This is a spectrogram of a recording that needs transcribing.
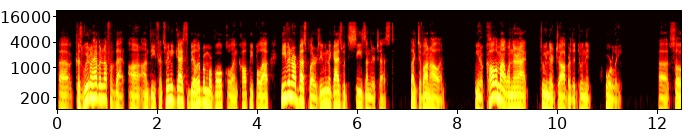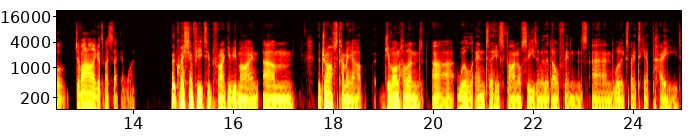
Because uh, we don't have enough of that on, on defense. We need guys to be a little bit more vocal and call people out. Even our best players, even the guys with C's on their chest, like Jevon Holland. You know, call them out when they're not doing their job or they're doing it poorly. Uh, so Jevon Holland gets my second one. Quick question for you two before I give you mine. Um, the draft's coming up. Jevon Holland uh, will enter his final season with the Dolphins and will expect to get paid,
